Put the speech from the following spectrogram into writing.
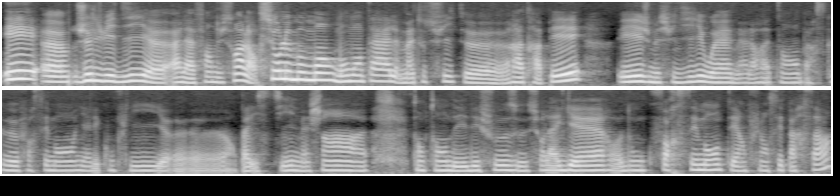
Et euh, je lui ai dit à la fin du soin, alors sur le moment, mon mental m'a tout de suite rattrapé. Et je me suis dit, ouais, mais alors attends, parce que forcément, il y a les conflits en Palestine, machin, t'entends des, choses sur la guerre, donc forcément, t'es influencé par ça.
